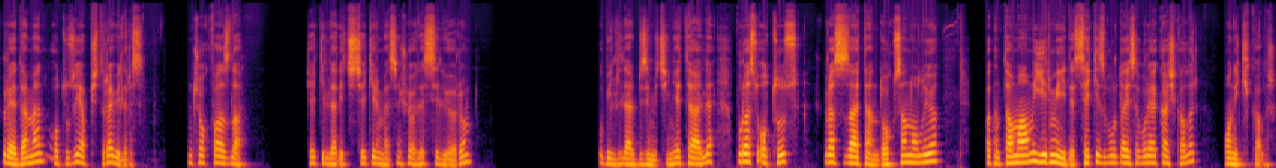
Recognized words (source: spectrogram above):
şuraya da hemen 30'u yapıştırabiliriz. Çok fazla şekiller iç içe girmesin. Şöyle siliyorum. Bu bilgiler bizim için yeterli. Burası 30. Şurası zaten 90 oluyor. Bakın tamamı 20 idi. 8 buradaysa buraya kaç kalır? 12 kalır.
